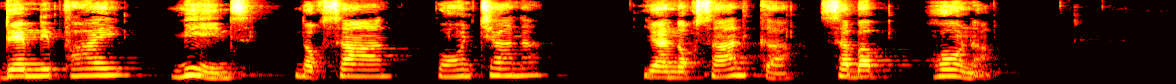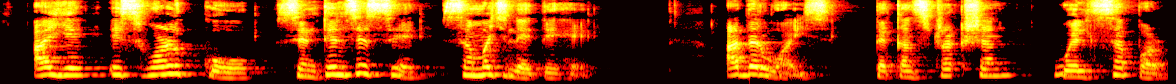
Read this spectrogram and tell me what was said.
डेमनीफाई मीन्स नुकसान पहुंचाना या नुकसान का सबब होना। आइए इस वर्ड को सेंटेंसेस से समझ लेते हैं। Otherwise the construction will suffer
